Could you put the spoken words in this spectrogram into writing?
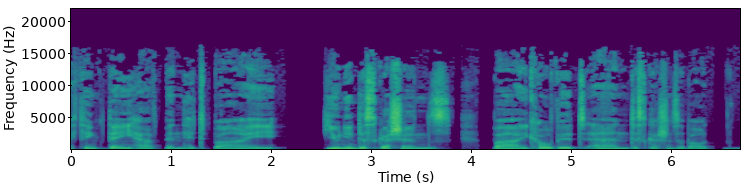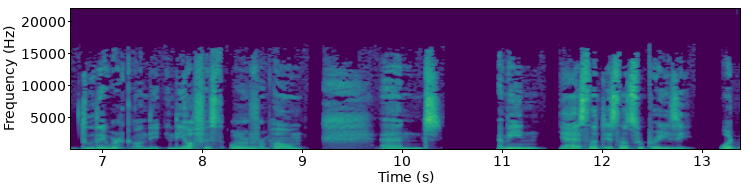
I think they have been hit by union discussions, by COVID and discussions about do they work on the in the office or Mhm. from home. And I mean, yeah, it's not it's not super easy. What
